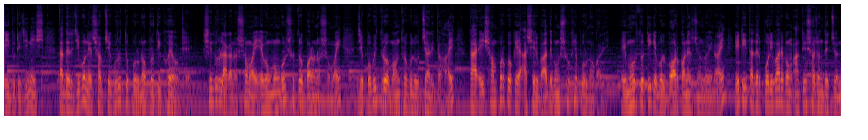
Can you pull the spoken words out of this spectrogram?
এই দুটি জিনিস তাদের জীবনের সবচেয়ে গুরুত্বপূর্ণ প্রতীক হয়ে ওঠে। সিঁদুর লাগানোর সময় এবং মঙ্গলসূত্র পরানোর সময় যে পবিত্র মন্ত্রগুলো উচ্চারিত হয়, তা এই সম্পর্ককে আশীর্বাদ এবং সুখে পূর্ণ করে। এই মুহূর্তটি কেবল বর কনের জন্যই নয়, এটি তাদের পরিবার এবং আত্মীয় স্বজনদের জন্য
